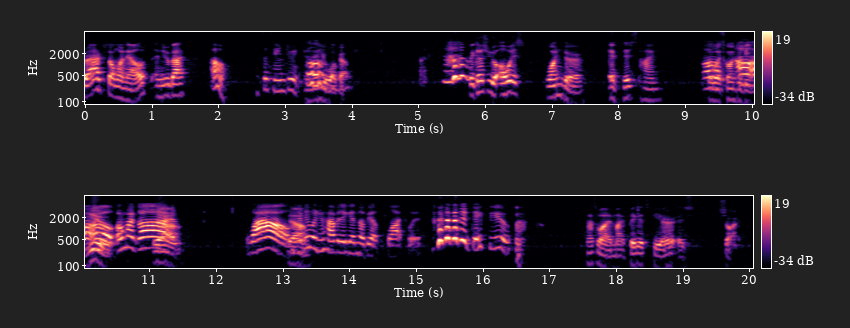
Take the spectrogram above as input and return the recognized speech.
drags someone else, and you're like, oh, it's the same dream, and then you woke up. Because you always wonder if this time oh, was going to oh, be oh, you. Oh, oh my god. Yeah. Wow. Yeah. Maybe when you have it again, there'll be a plot twist. it takes you. that's why my biggest fear is sharks.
